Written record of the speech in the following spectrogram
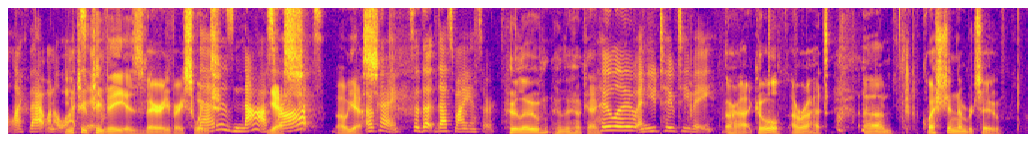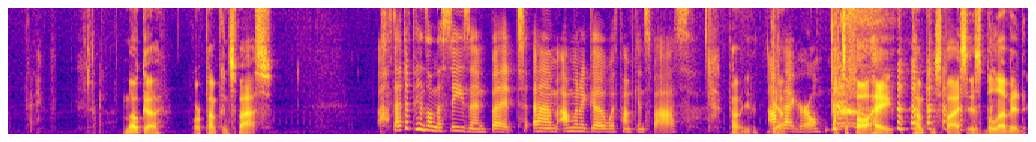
I like that one a lot. YouTube too. TV is very very sweet. That is nice, Yes. right? Oh yes. Okay, so that that's my answer. Hulu, Hulu. Okay. Hulu and YouTube TV. All right. Cool. All right. Um, question number two: Okay. Mocha or pumpkin spice? Oh, that depends on the season, but um, I'm gonna go with pumpkin spice. Pu- I'm that girl. it's a fall. Hey, pumpkin spice is beloved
